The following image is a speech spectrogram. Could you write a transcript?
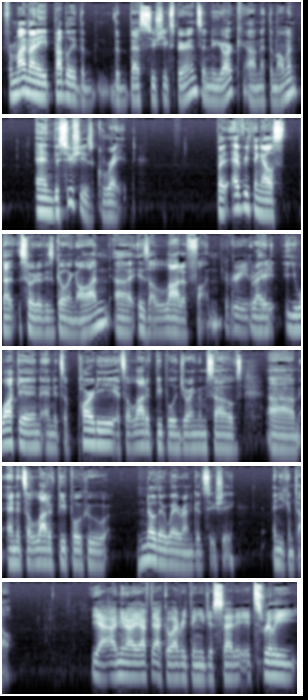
for my money, probably the the best sushi experience in New York um, at the moment. And the sushi is great but everything else that sort of is going on uh, is a lot of fun. Agreed, Right? agreed. You walk in and it's a party. It's a lot of people enjoying themselves, um, and it's a lot of people who know their way around good sushi, and you can tell. Yeah, I mean, I have to echo everything you just said. It's really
